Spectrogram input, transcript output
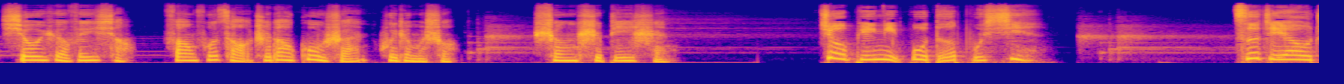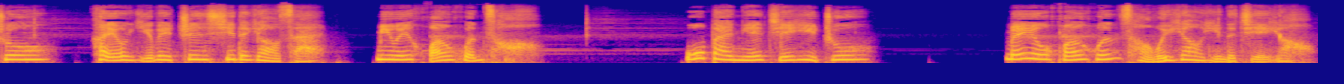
修月微笑，仿佛早知道顾阮会这么说，声势逼人。就凭你不得不信？此解药中还有一味珍稀的药材，名为还魂草，五百年结一株。没有还魂草为药引的解药，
